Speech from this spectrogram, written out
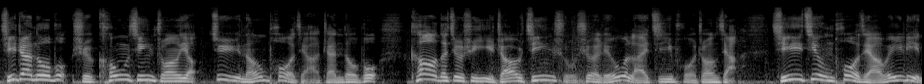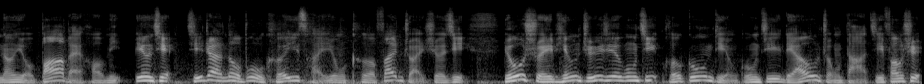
其战斗部是空心装药聚能破甲战斗部，靠的就是一招金属射流来击破装甲。其净破甲威力能有八百毫米，并且其战斗部可以采用可翻转设计，有水平直接攻击和攻顶攻击两种打击方式，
